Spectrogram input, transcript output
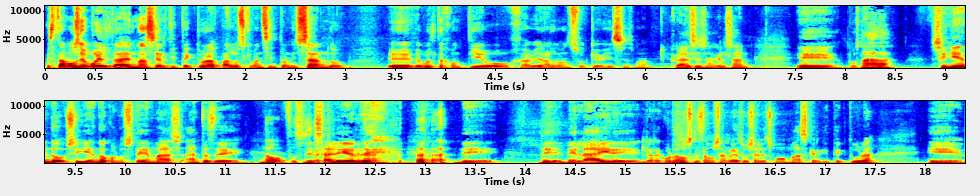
Estamos de vuelta en Más que Arquitectura para los que van sintonizando. Eh, de vuelta contigo, Javier Alonso. ¿Qué dices, man? Gracias, Ángel San. Eh, pues nada, siguiendo, siguiendo con los temas antes de, pues de salir de, del aire. Le recordamos que estamos en redes sociales como Más que Arquitectura. Eh,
